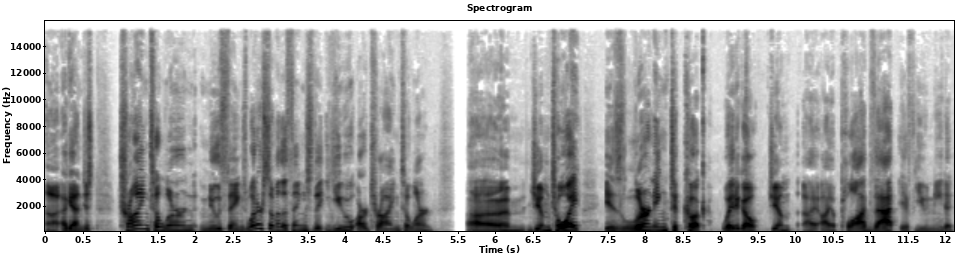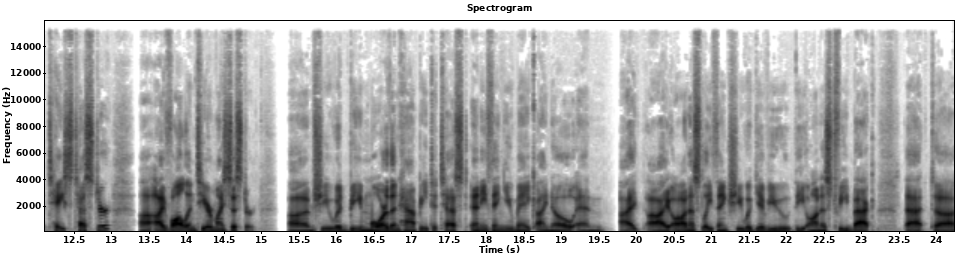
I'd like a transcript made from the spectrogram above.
uh, again, just trying to learn new things. What are some of the things that you are trying to learn? Um, Jim Toy is learning to cook. Way to go, Jim! I, I applaud that. If you need a taste tester, uh, I volunteer my sister. Um, she would be more than happy to test anything you make. I know, and I I honestly think she would give you the honest feedback that uh,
